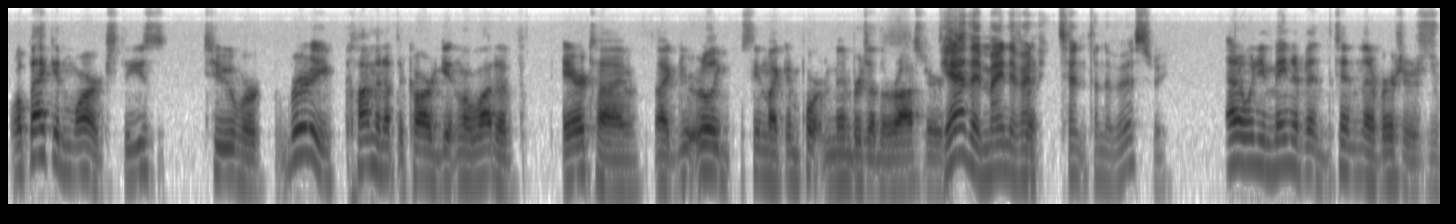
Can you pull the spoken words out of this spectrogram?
Well, back in March, these two were really climbing up the card, getting a lot of airtime. Like, it really seemed like important members of the roster. Yeah, they main event 10th anniversary. I know when you main event the 10th anniversary, which is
